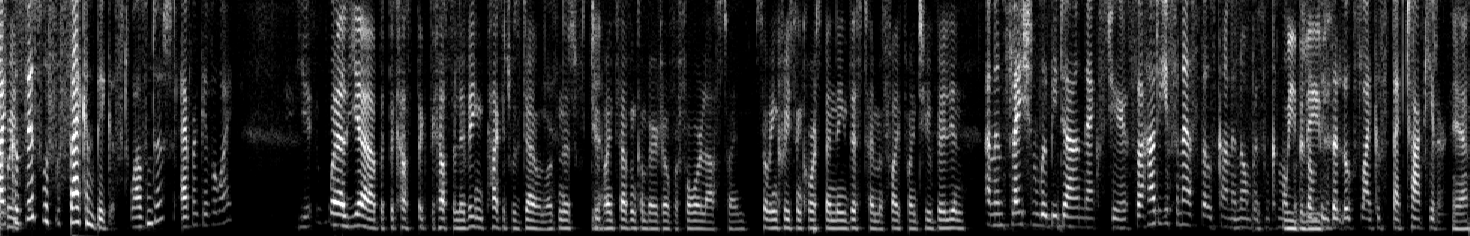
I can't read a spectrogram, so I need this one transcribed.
like because this was the second biggest, wasn't it? Ever giveaway. Yeah, well, yeah, but the cost the, the cost of living package was down, wasn't it? Yeah. Two point seven compared to over four last time. So increase in core spending this time of five point two billion. And inflation will be down next year. So, how do you finesse those kind of numbers and come up We with believe- something that looks like a spectacular? Yeah,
